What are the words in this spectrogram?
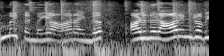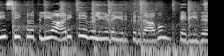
உண்மைத்தன்மையை ஆராய்ந்து ஆளுநர் ஆர் என் ரவி சீக்கிரத்திலேயே அறிக்கை வெளியிட இருக்கிறதாவும் தெரியுது.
